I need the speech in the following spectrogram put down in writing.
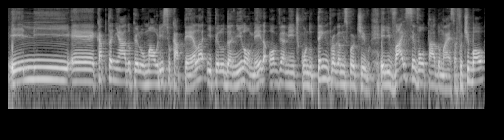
Ele é capitaneado pelo Maurício Capella e pelo Danilo Almeida. Obviamente, quando tem um programa esportivo, ele vai ser voltado mais para futebol,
